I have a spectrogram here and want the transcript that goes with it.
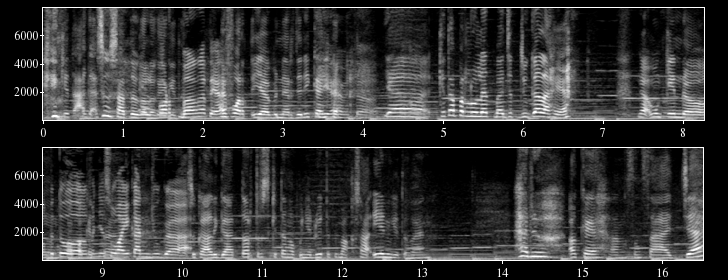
kita agak susah tuh kalau Effort kayak gitu. banget ya. Effort, iya benar. Jadi kayak Iya betul. ya kita perlu lihat budget juga lah ya. Nggak mungkin dong. Betul, papa kita menyesuaikan juga. Suka aligator terus kita nggak punya duit tapi maksain gitu kan. Aduh, oke langsung saja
